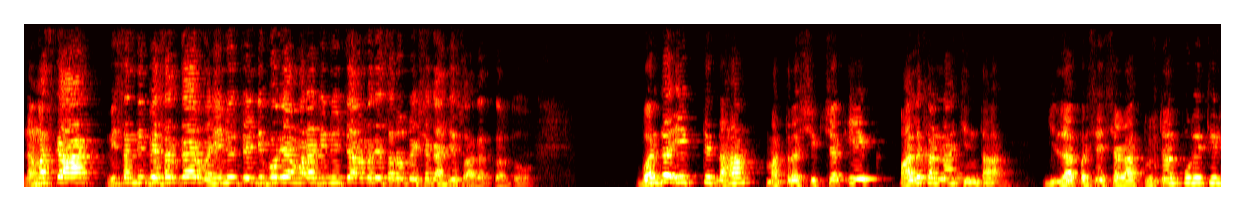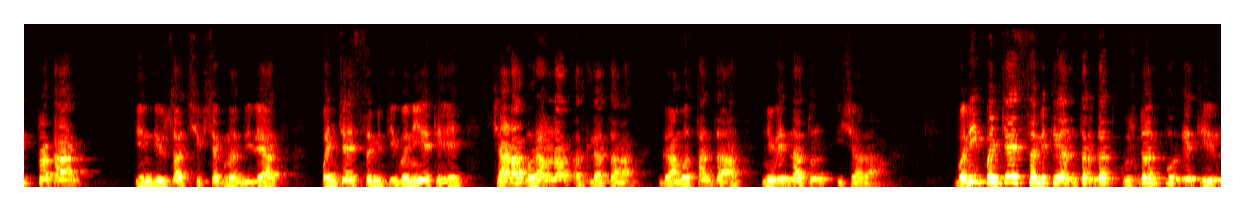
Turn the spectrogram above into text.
नमस्कार मी Sandeep Besarkar Wani news twenty four या मराठी न्यूज चॅनलमध्ये सर्व प्रेक्षकांचे स्वागत करतो. वर्ग एक ते दहा मात्र शिक्षक एक पालकांना चिंता. जिल्हा परिषद शाळा कृष्णानपूर येथील प्रकार. तीन दिवसात शिक्षक न दिल्यास पंचायत समिती वनी येथे शाळा भरवणार असल्याचा ग्रामस्थांचा निवेदनातून इशारा. वनी पंचायत समिती अंतर्गत कृष्णानपूर येथील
